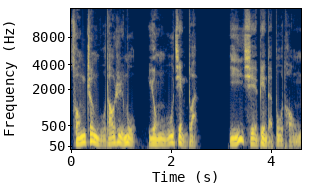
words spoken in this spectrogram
从正午到日暮，永无间断，一切变得不同。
